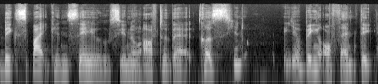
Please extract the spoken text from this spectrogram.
big spike in sales you know after that because you know you're being authentic.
